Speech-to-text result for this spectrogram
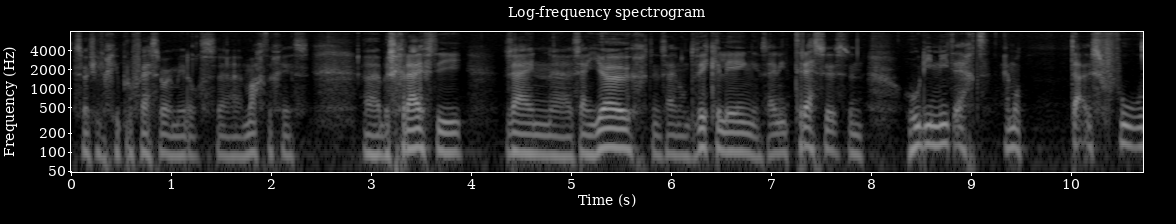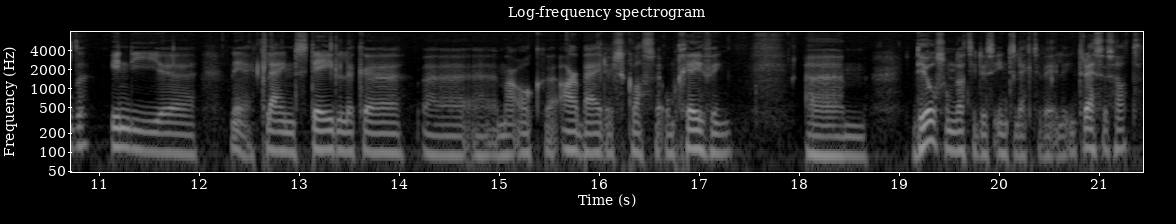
sociologieprofessor inmiddels uh, machtig is. Uh, beschrijft hij zijn, zijn jeugd en zijn ontwikkeling en zijn interesses en hoe hij niet echt helemaal thuis voelde in die nee, kleinstedelijke, maar ook arbeidersklasse omgeving. Um, deels omdat hij dus intellectuele interesses had.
